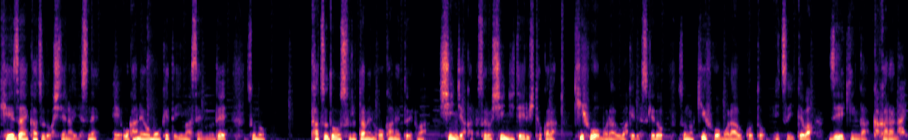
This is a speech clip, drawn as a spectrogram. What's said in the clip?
経済活動してないですね。お金を儲けていませんので、その活動するためのお金というのは信者から、それを信じている人から寄付をもらうわけですけど、その寄付をもらうことについては税金がかからない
